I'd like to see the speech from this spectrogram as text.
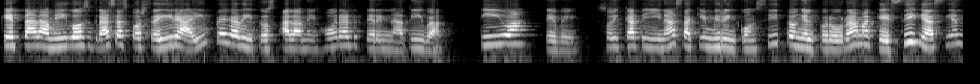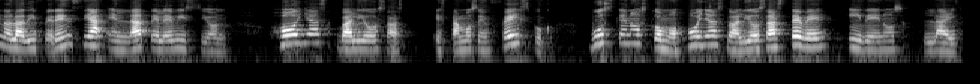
¿Qué tal amigos? Gracias por seguir ahí pegaditos a la mejor alternativa, TIVA TV. Soy Katy Ginás, aquí en mi rinconcito en el programa que sigue haciendo la diferencia en la televisión. Joyas Valiosas. Estamos en Facebook. Búsquenos como Joyas Valiosas TV y denos like.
